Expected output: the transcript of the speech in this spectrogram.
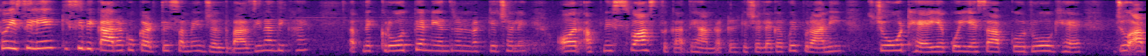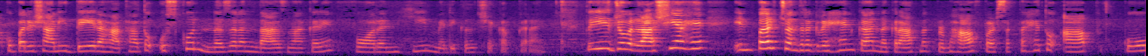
तो इसीलिए किसी भी कार्य को करते समय जल्दबाजी ना दिखाएँ। अपने क्रोध पर नियंत्रण रख के चले और अपने स्वास्थ्य का ध्यान रख के चले। अगर कोई पुरानी चोट है या कोई ऐसा आपको रोग है जो आपको परेशानी दे रहा था तो उसको नजरअंदाज ना करें, फ़ौरन ही मेडिकल चेकअप कराएँ। तो ये जो राशियाँ हैं, इन पर चंद्र ग्रहण का नकारात्मक प्रभाव पड़ सकता है। तो आप को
